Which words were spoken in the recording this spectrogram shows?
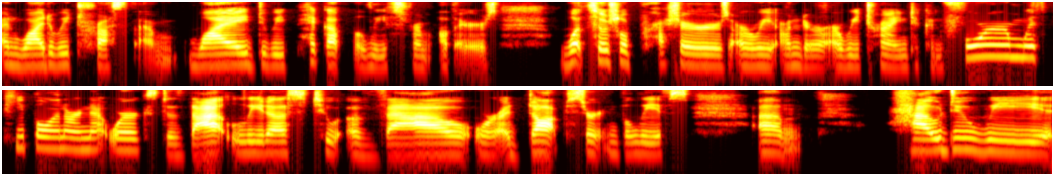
and why do we trust them? Why do we pick up beliefs from others? What social pressures are we under? Are we trying to conform with people in our networks? Does that lead us to avow or adopt certain beliefs? Um, how do we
